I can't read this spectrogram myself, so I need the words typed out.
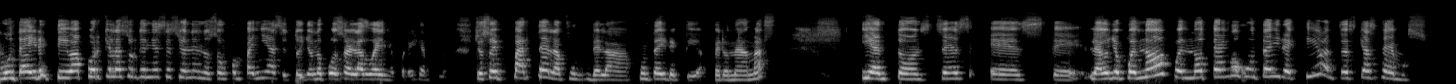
junta directiva porque las organizaciones no son compañías, entonces yo no puedo ser la dueña, por ejemplo. Yo soy parte de la, de la junta directiva, pero nada más. Y entonces, este, le hago yo, pues no, pues no tengo junta directiva, entonces, ¿qué hacemos?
